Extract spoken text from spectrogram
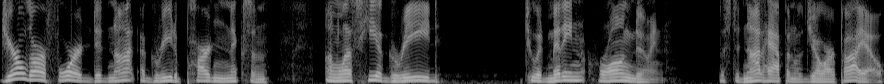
Gerald R. Ford did not agree to pardon Nixon unless he agreed to admitting wrongdoing. This did not happen with Joe Arpaio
